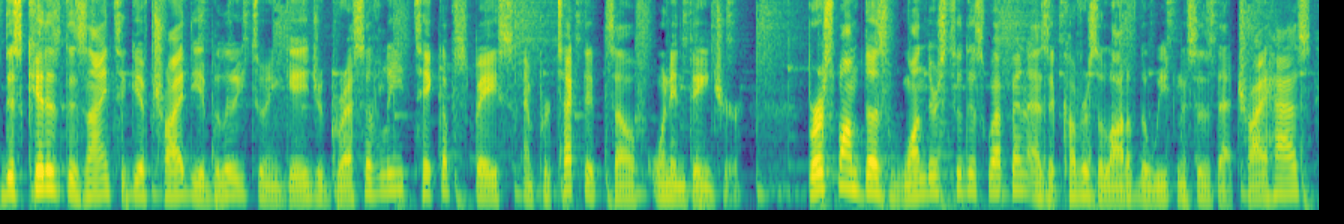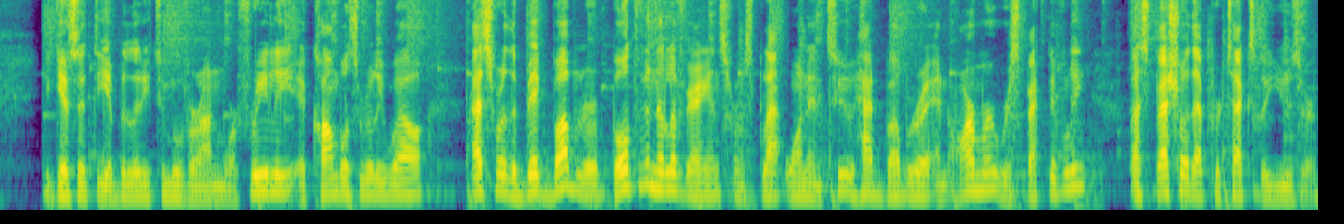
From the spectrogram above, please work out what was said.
This kit is designed to give Tri the ability to engage aggressively, take up space, and protect itself when in danger. Burst Bomb does wonders to this weapon as it covers a lot of the weaknesses that Tri has. It gives it the ability to move around more freely, it combos really well. As for the Big Bubbler, both vanilla variants from Splat 1 and 2 had Bubbler and Armor respectively, a special that protects the user.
